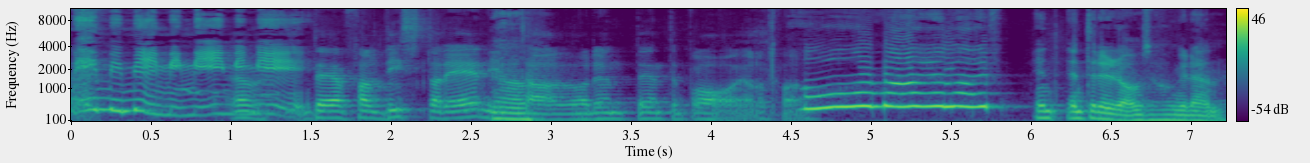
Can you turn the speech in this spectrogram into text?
Mi, mi, mi, mi, mi, mi, mi. Det är i alla fall distade elgitarrer och det är, inte, det är inte bra i alla fall. All my life. Är inte det de som sjunger den?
